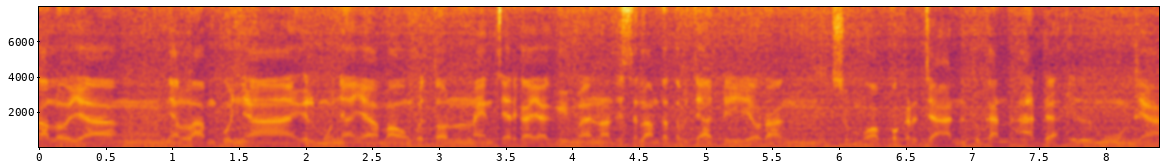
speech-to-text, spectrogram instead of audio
Kalau yang nyelam punya ilmunya ya mau beton nencer kayak gimana diselam tetap jadi orang. Semua pekerjaan itu kan ada ilmunya.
